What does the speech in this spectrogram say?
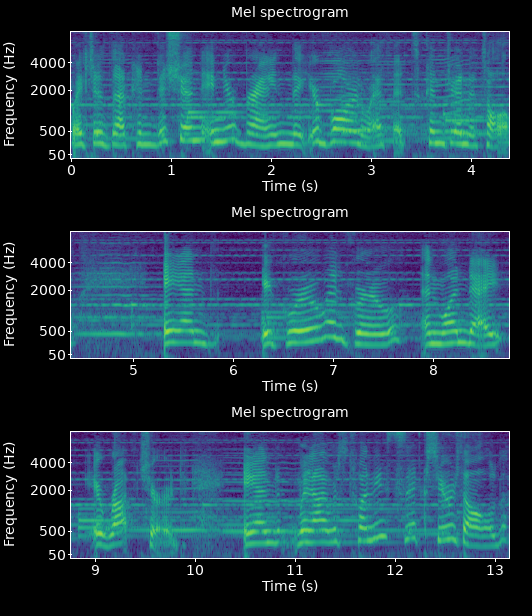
which is a condition in your brain that you're born with. It's congenital. And it grew and grew, and one day it ruptured. And when I was 26 years old,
